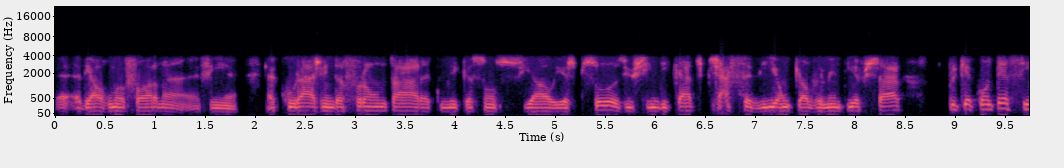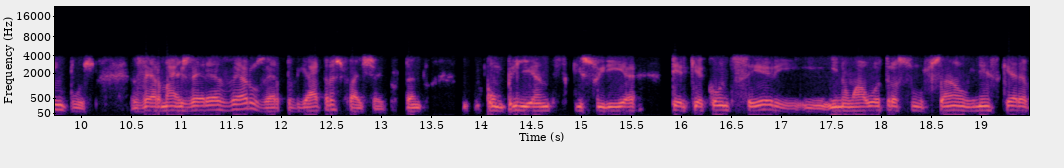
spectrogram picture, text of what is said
eh, de alguma forma, enfim, a, a, coragem de afrontar a comunicação social e as pessoas e os sindicatos que já sabiam que obviamente ia fechar, porque a conta é simples, 0 mais 0 é 0, 0 pediatras fecha, e portanto compreende-se que isso iria ter que acontecer e, e, não há outra solução e nem sequer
